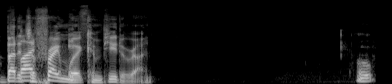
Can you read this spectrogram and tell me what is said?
but it's a framework it's- computer, right? Well,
